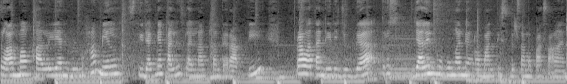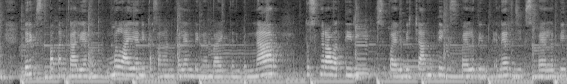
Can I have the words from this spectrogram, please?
Selama kalian belum hamil setidaknya kalian selain melakukan terapi perawatan diri juga terus jalin hubungan yang romantis bersama pasangan. Jadi kesempatan kalian untuk melayani pasangan kalian dengan baik dan benar terus ngerawat diri supaya lebih cantik supaya lebih energik supaya lebih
